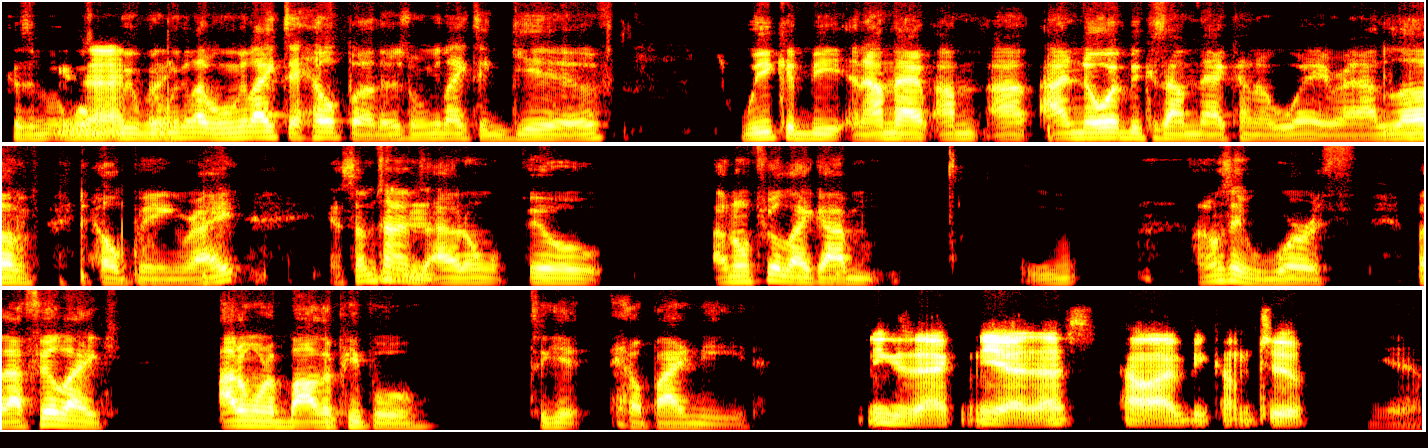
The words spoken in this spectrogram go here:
Because when, we, when, we, like, when we like to help others, when we like to give, we could be, and I'm that, I'm, I, I know it because I'm that kind of way, right? I love helping, right? And sometimes Mhm. I don't feel, I don't feel like I'm, I don't say worth, but I feel like I don't want to bother people to get help I need. exactly. Yeah, that's how I've become too. Yeah.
